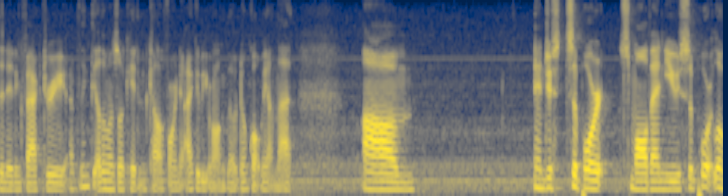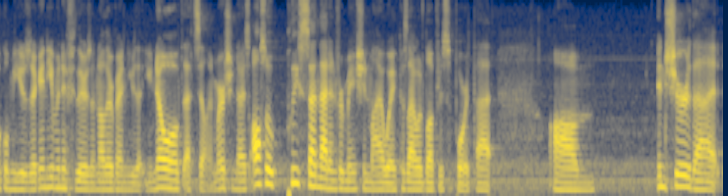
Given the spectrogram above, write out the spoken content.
the Knitting Factory. I think the other one's located in California. I could be wrong though. Don't quote me on that. Um, and just support small venues, support local music, and even if there's another venue that you know of that's selling merchandise, also please send that information my way because I would love to support that. Um, ensure that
